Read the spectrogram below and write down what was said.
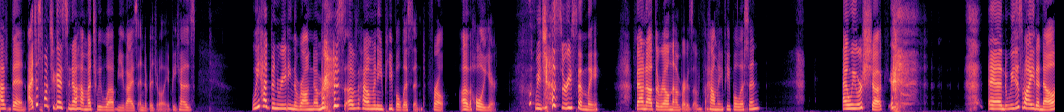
have been. I just want you guys to know how much we love you guys individually because we had been reading the wrong numbers of how many people listened for a, a whole year. We just recently found out the real numbers of how many people listen. And we were shook. and we just want you to know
